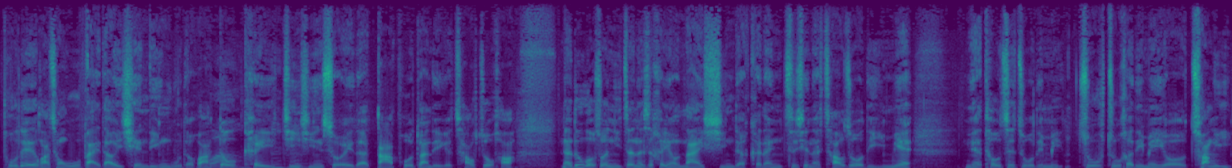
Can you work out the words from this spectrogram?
普瑞的话从五百到一千零五的话，都可以进行所谓的大波段的一个操作哈。那如果说你真的是很有耐心的，可能你之前的操作里面，你的投资组里面组组合里面有创意。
